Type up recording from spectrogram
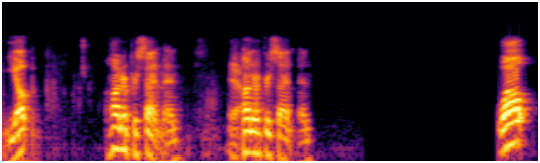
Yup. 100%, man. Yeah. 100%, man. Well,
